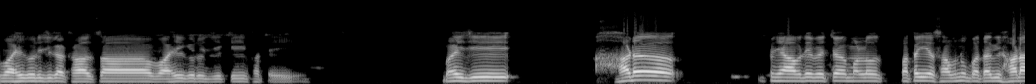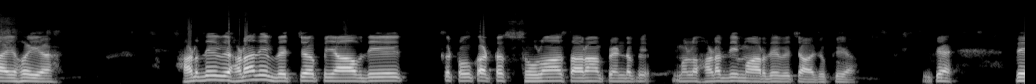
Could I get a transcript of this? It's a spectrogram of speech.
ਵਾਹਿਗੁਰੂ ਜੀ ਕਾ ਖਾਲਸਾ, ਵਾਹਿਗੁਰੂ ਜੀ ਕੀ ਫਤਿਹ। ਬਾਈ ਜੀ ਹੜ ਪੰਜਾਬ ਦੇ ਵਿੱਚ ਮੰਨ ਲਓ ਪਤਾ ਹੀ ਹੈ ਸਭ ਨੂੰ ਪਤਾ ਵੀ ਹੜ ਆਏ ਹੋਏ ਆ। ਹੜ ਦੇ ਹੜਾਂ ਦੇ ਵਿੱਚ ਪੰਜਾਬ ਦੇ ਘੱਟੋ ਘੱਟ 16 17 ਪਿੰਡ ਪ- ਮੰਨ ਲਓ ਹੜ ਦੀ ਮਾਰ ਦੇ ਵਿੱਚ ਆ ਚੁੱਕੇ ਆ। ਠੀਕ ਹੈ? ਤੇ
